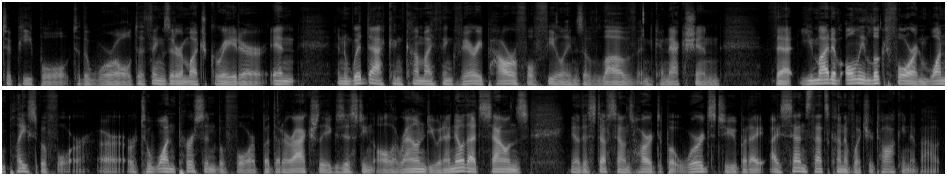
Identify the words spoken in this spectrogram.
to people, to the world, to things that are much greater. And and with that can come, I think, very powerful feelings of love and connection that you might have only looked for in one place before or, or, to one person before, but that are actually existing all around you. And I know that sounds, you know, this stuff sounds hard to put words to, but I, I sense that's kind of what you're talking about.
